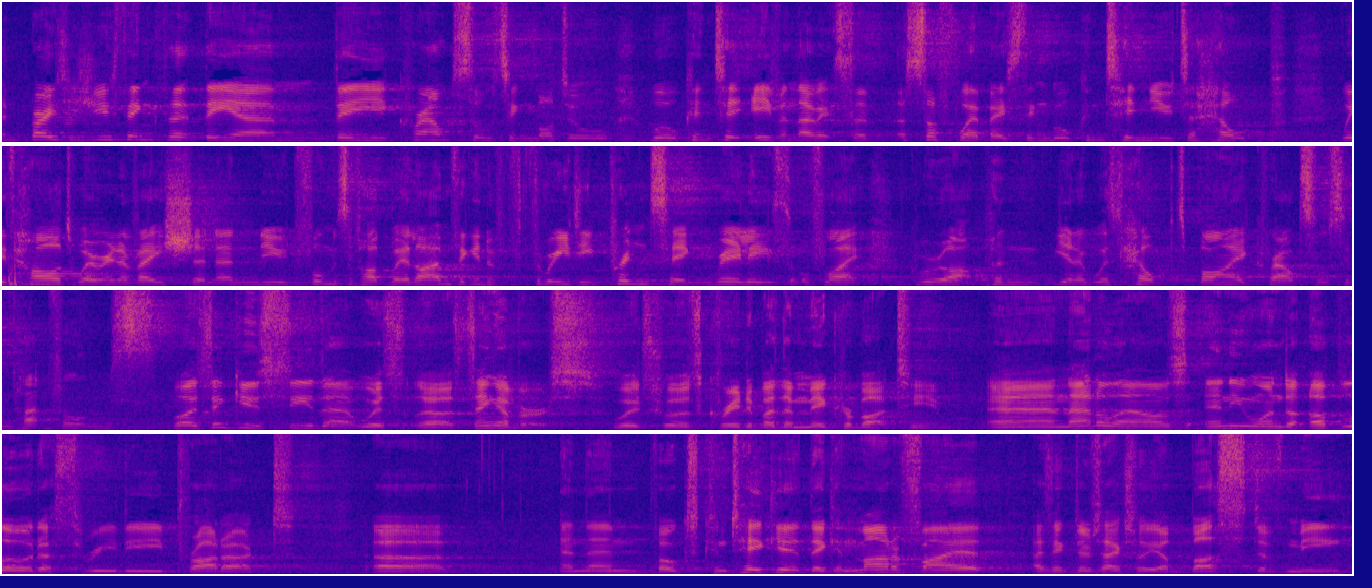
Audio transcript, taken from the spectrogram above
And Brady, do you think that the, um, the crowdsourcing model will continue, even though it's a, a software-based thing, will continue to help with hardware innovation and new forms of hardware? Like I'm thinking of 3D printing really sort of like grew up and you know, was helped by crowdsourcing platforms. Well, I think you see that with uh, Thingiverse, which was created by the MakerBot team. And that allows anyone to upload a 3D product uh, and then folks can take it, they can modify it. I think there's actually a bust of me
